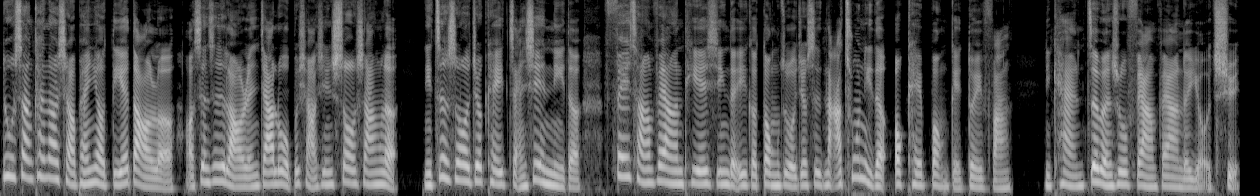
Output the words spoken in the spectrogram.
路上看到小朋友跌倒了哦，甚至是老人家如果不小心受伤了，你这时候就可以展现你的非常非常贴心的一个动作，就是拿出你的 OK 绷给对方。你看这本书非常非常的有趣。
